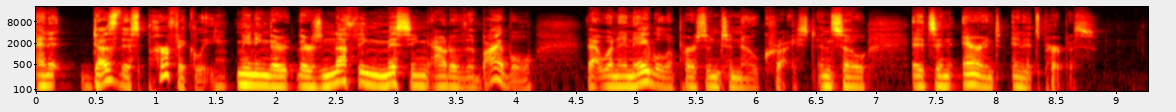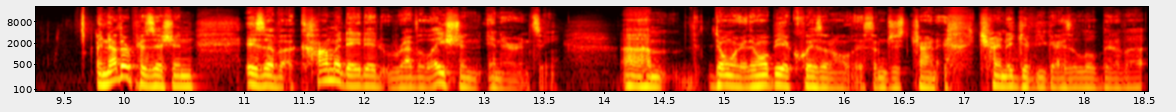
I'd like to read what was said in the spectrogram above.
And it does this perfectly, meaning there, there's nothing missing out of the Bible that would enable a person to know Christ. And so it's inerrant in its purpose. Another position is of accommodated revelation inerrancy. Um, don't worry, there won't be a quiz on all this. I'm just trying to trying to give you guys a little bit of a,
